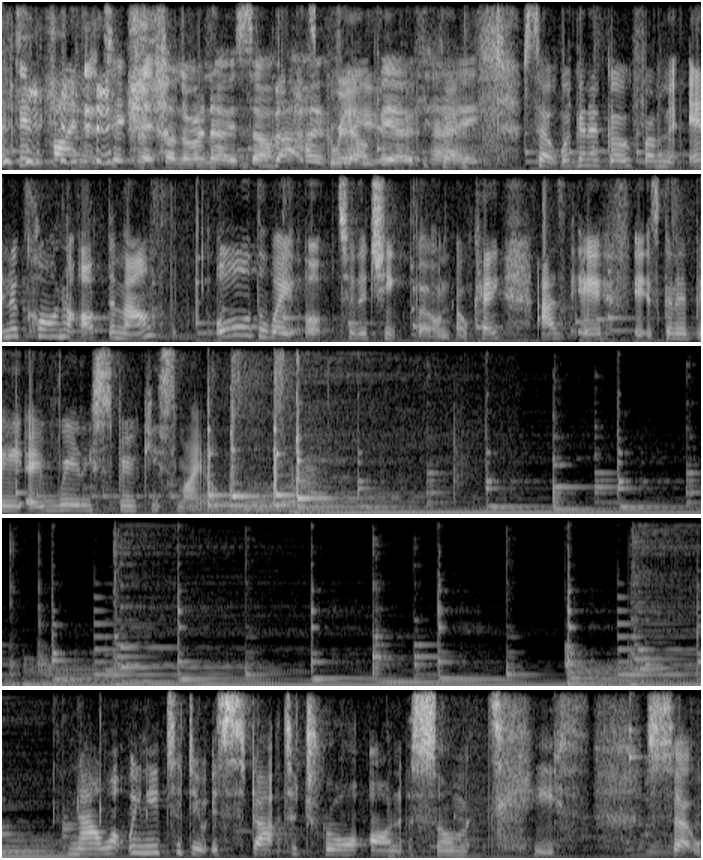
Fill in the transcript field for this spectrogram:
I did find it ticklish under my nose, so That's hopefully great. I'll be okay. okay. So we're going to go from the inner corner of the mouth all the way up to the cheekbone, okay, as if it's going to be a really spooky smile. Now what we need to do is start to draw on some teeth. So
